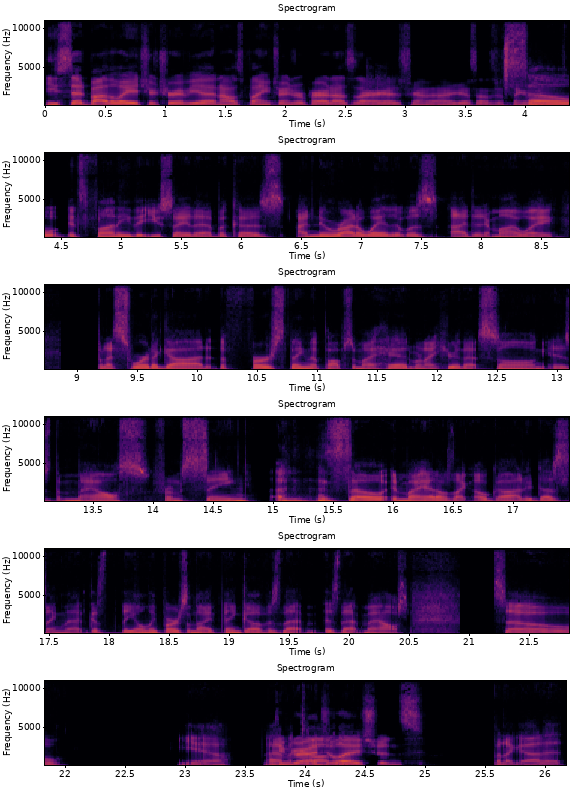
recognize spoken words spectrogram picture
You said, by the way, it's your trivia, and I was playing Stranger of Paradise. Like, I, guess, I guess I was just thinking. so it's funny that you say that because I knew right away that it was I did it my way. But I swear to God, the first thing that pops in my head when I hear that song is the mouse from Sing. so in my head, I was like, "Oh God, who does sing that?" Because the only person I think of is that is that mouse. So, yeah, I a toddler, congratulations. but I got it.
